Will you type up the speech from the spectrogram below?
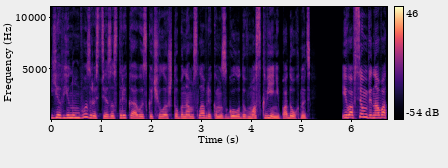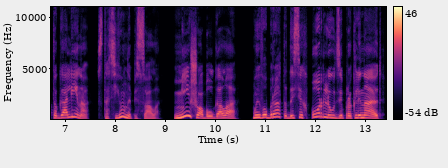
Я в юном возрасте за старика выскочила, чтобы нам с Лавриком с голоду в Москве не подохнуть. И во всем виновата Галина. Статью написала. Мишу оболгала. Моего брата до сих пор люди проклинают.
